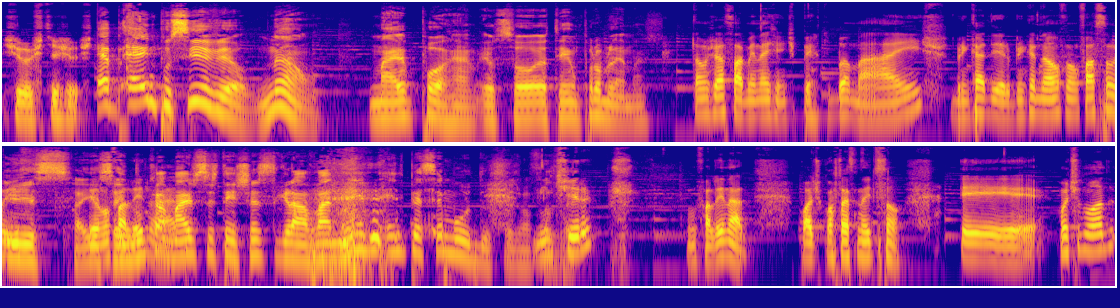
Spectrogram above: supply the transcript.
Justo, justo. É, é impossível? Não. Mas, porra, eu sou, eu tenho problemas. Então já sabem, né, gente? Perturba mais. Brincadeira, brincadeira, não, não façam isso. Isso, aí, eu não falei nunca nada. mais vocês têm chance de gravar nem NPC mudo. Mentira. Não falei nada. Pode cortar isso na edição. É... Continuando.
